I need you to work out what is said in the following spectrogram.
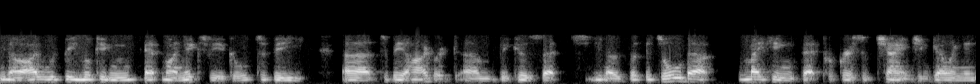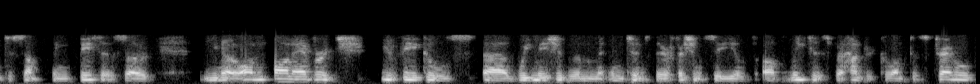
you know, I would be looking at my next vehicle to be uh, to be a hybrid um, because that's you know it's all about making that progressive change and going into something better. So, you know, on on average, your vehicles uh, we measure them in terms of their efficiency of, of litres per hundred kilometres travelled.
